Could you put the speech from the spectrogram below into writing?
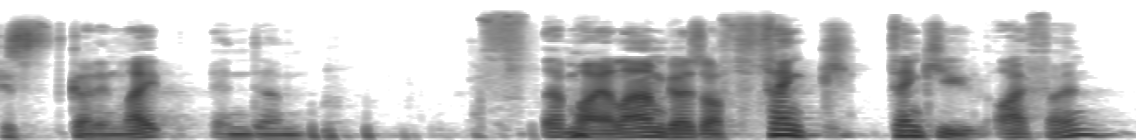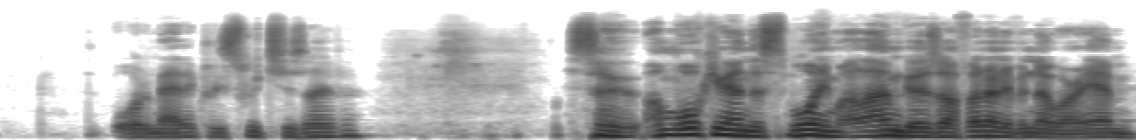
because got in late and um, my alarm goes off. Thank, thank you, iPhone. Automatically switches over. So I'm walking around this morning, my alarm goes off. I don't even know where I am.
